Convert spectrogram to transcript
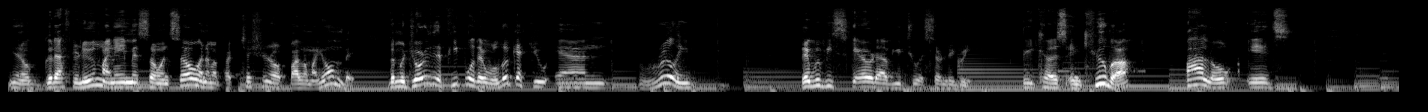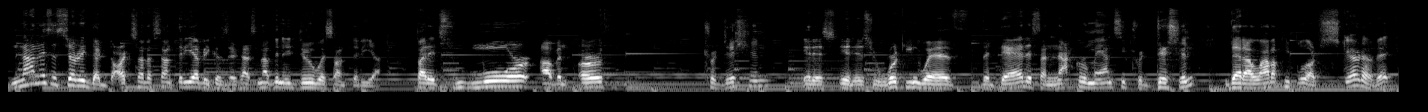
you know, good afternoon, my name is so and so, and I'm a practitioner of Palo Mayombe, the majority of the people there will look at you and really, they would be scared of you to a certain degree, because in Cuba, Palo is not necessarily the dark side of Santeria because it has nothing to do with Santeria, but it's more of an earth tradition. It is it is working with the dead. It's a necromancy tradition that a lot of people are scared of it.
